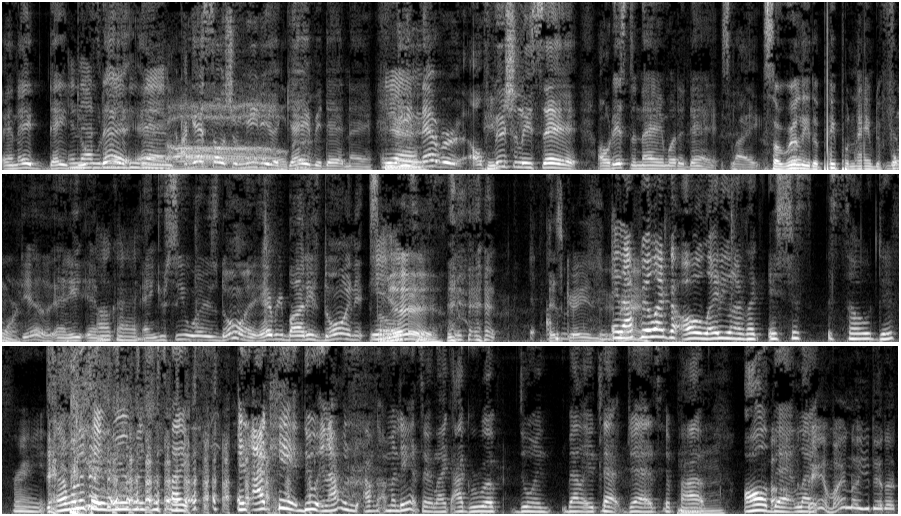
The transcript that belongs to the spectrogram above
And they they And do that's when that, they and that. I guess social media Oh, okay. gave it that name. Yeah. He never officially said, "Oh, this the name of the dance." Like So really, the people named it the- for him. yeah, and he and, Okay. and you see what it's doing. Everybody's doing it. So Yeah. Yeah. it's crazy. And I feel like an old lady when I was like, it's just so different. I want to say weird, but it's just like, and I can't do it. And I was I'm, I'm a dancer. Like I grew up doing ballet, tap, jazz, hip hop, all that. Like Damn, I know you did it.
